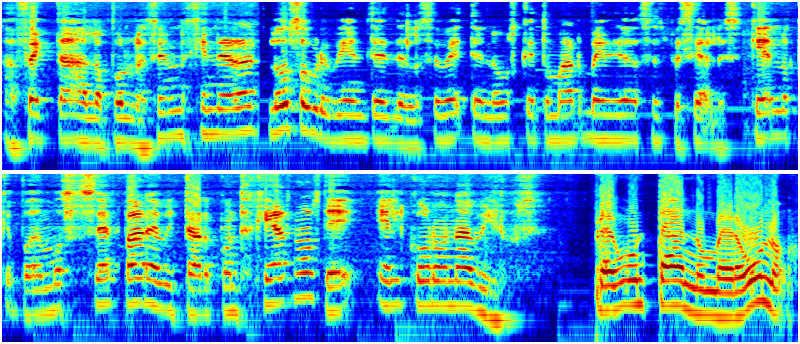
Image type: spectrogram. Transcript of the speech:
afecta a la población en general, los sobrevivientes de la CB tenemos que tomar medidas especiales. ¿Qué es lo que podemos hacer para evitar contagiarnos de el coronavirus? Pregunta número 1.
